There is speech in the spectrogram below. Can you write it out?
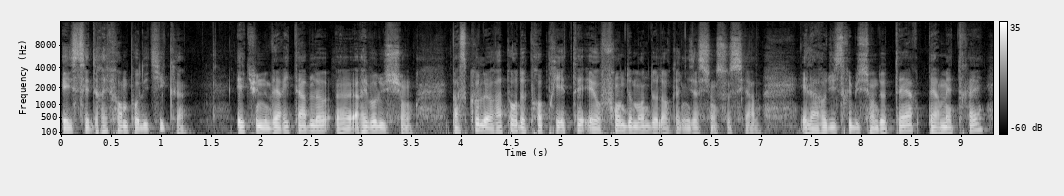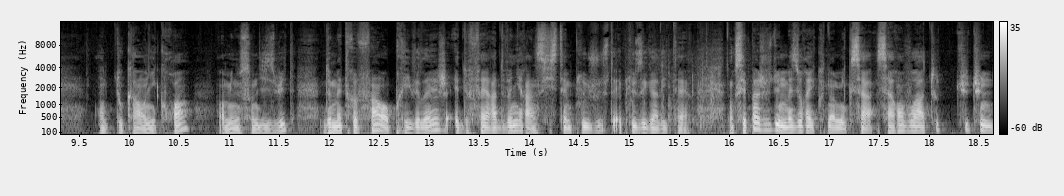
et ces réformes politiques est une véritable euh, révolution, parce que le rapport de propriété est au fondement de l'organisation sociale. Et la redistribution de terres permettrait, en tout cas on y croit, en 1918, de mettre fin aux privilèges et de faire advenir un système plus juste et plus égalitaire. Donc c'est pas juste une mesure économique, ça, renvoie à toute, toute une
